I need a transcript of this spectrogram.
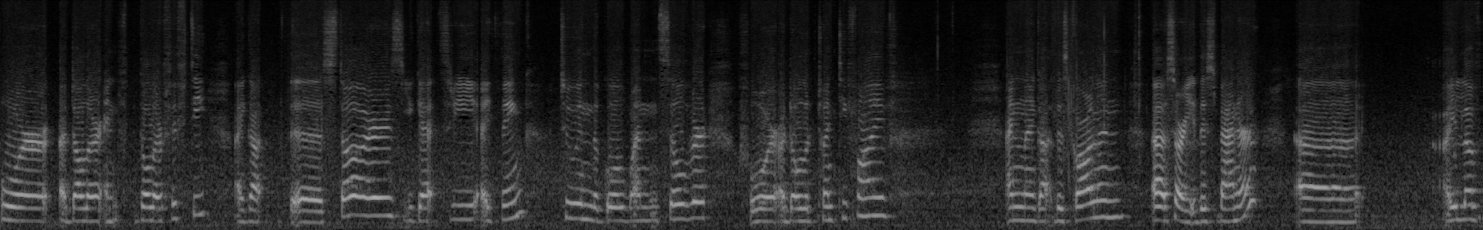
for a dollar and dollar fifty. I got the stars. You get three I think two in the gold one silver for a dollar twenty-five. And I got this garland uh, sorry this banner. Uh, I love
